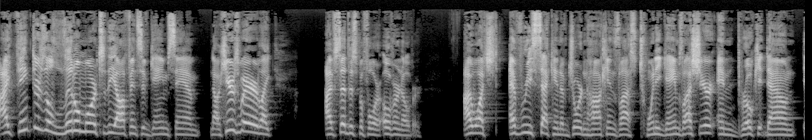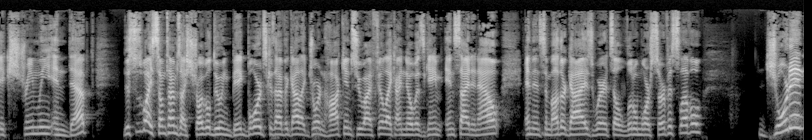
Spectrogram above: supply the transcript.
I think there's a little more to the offensive game, Sam. Now, here's where, like, I've said this before over and over. I watched every second of Jordan Hawkins' last 20 games last year and broke it down extremely in depth. This is why sometimes I struggle doing big boards because I have a guy like Jordan Hawkins who I feel like I know his game inside and out, and then some other guys where it's a little more surface level. Jordan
